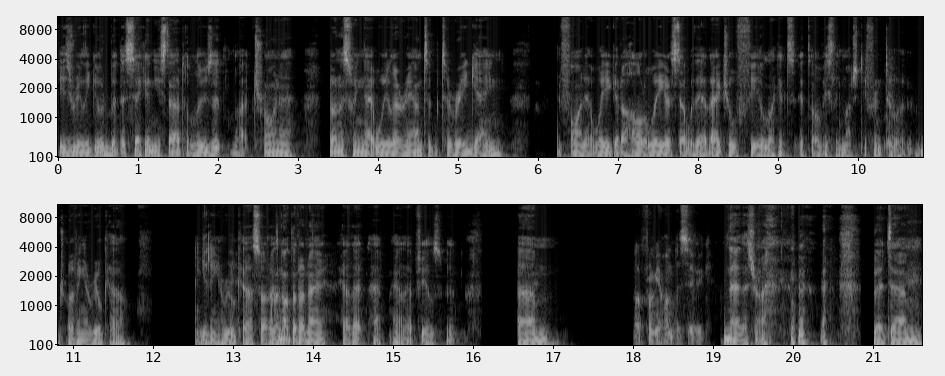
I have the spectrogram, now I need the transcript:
is really good, but the second you start to lose it, like trying to trying to swing that wheel around to, to regain and find out where you got to hold it, where you got to start without the actual feel. Like it's it's obviously much different to uh driving a real car and getting a real Yeah. car sideways. Not that I know how that how that feels, but um, Not from your Honda Civic. no, that's right. but um,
